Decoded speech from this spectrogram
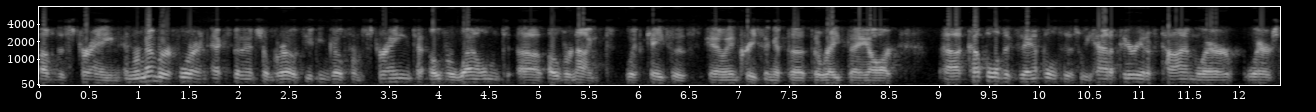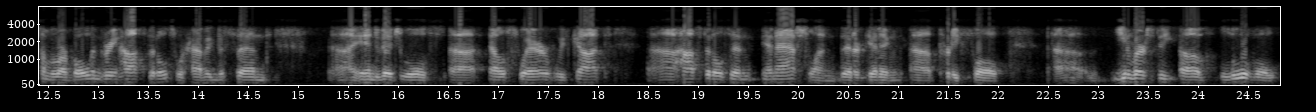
of the strain. And remember, if we're in exponential growth, you can go from strain to overwhelmed uh, overnight with cases you know, increasing at the, the rate they are. Uh, a couple of examples is we had a period of time where, where some of our Bowling Green hospitals were having to send uh, individuals uh, elsewhere. We've got uh, hospitals in, in Ashland that are getting uh, pretty full. Uh, University of Louisville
